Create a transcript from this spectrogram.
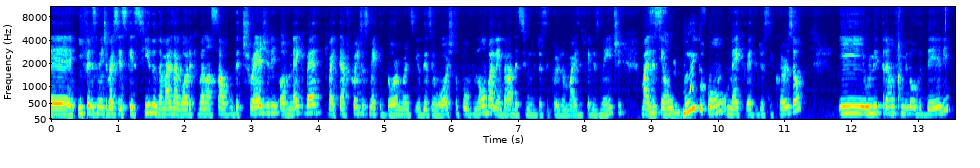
É, infelizmente vai ser esquecido, ainda mais agora que vai lançar o The Tragedy of Macbeth, que vai ter a Frances McDormand e o Denzel Washington. O povo não vai lembrar desse filme do Justin Kurzel mais, infelizmente. Mas, assim, é um, muito bom o Macbeth do Justin Kurzel. E o Litrão, um filme novo dele.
